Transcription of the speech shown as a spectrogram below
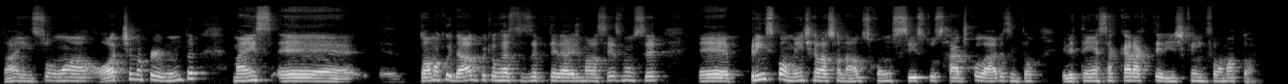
tá? Isso é uma ótima pergunta, mas é, toma cuidado porque o resto dos epiteliais de Malassez vão ser é, principalmente relacionados com cistos radiculares, então ele tem essa característica inflamatória.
